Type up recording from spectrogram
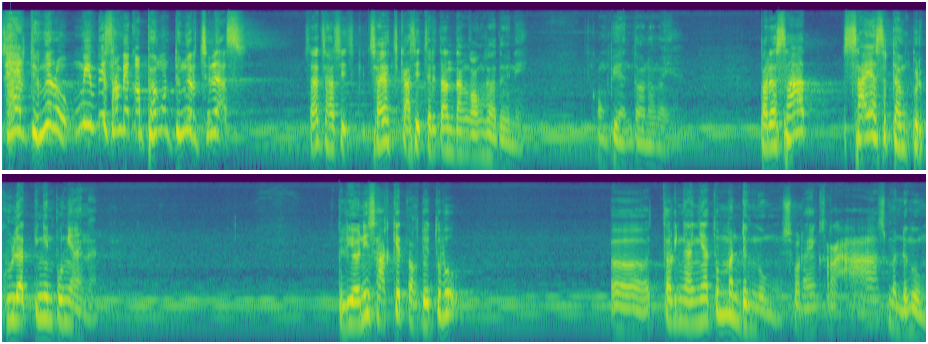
Saya dengar loh, mimpi sampai kebangun dengar jelas. Saya kasih, saya kasih cerita tentang kong satu ini. Kong Bianto namanya. Pada saat saya sedang bergulat ingin punya anak. Beliau ini sakit waktu itu bu, uh, telinganya tuh mendengung, suaranya keras mendengung.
